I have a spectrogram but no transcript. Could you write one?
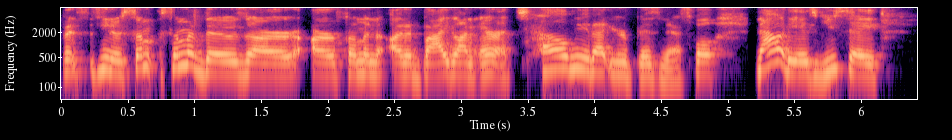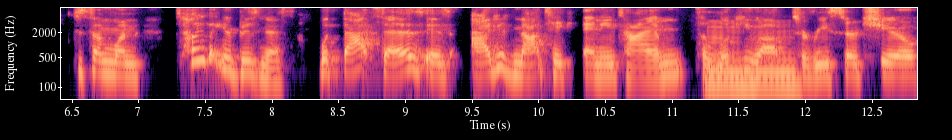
But you know, some some of those are are from an, a bygone era. Tell me about your business. Well, nowadays, you say to someone, "Tell me about your business." What that says is, I did not take any time to look mm-hmm. you up, mm-hmm. to research you.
